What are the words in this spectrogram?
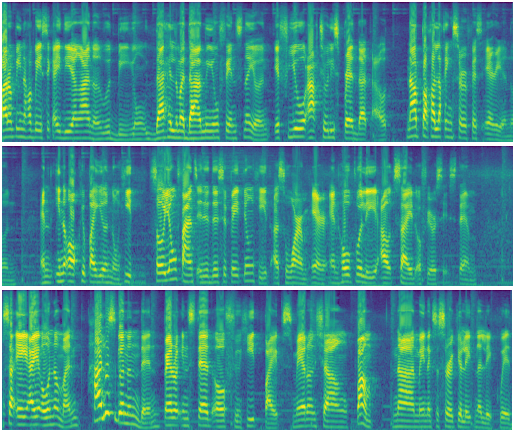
parang pinaka-basic idea nga nun would be yung dahil madami yung fins na yon, if you actually spread that out, napakalaking surface area nun. And ino-occupy yun ng heat. So yung fans, i-dissipate yung heat as warm air and hopefully outside of your system. Sa AIO naman, halos ganun din, pero instead of yung heat pipes, meron siyang pump na may nagsa-circulate na liquid.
